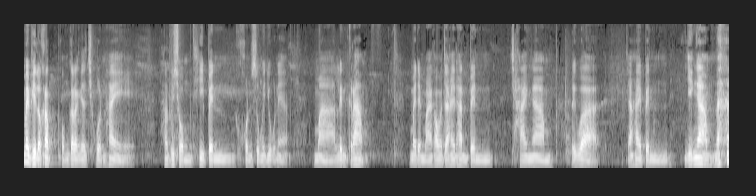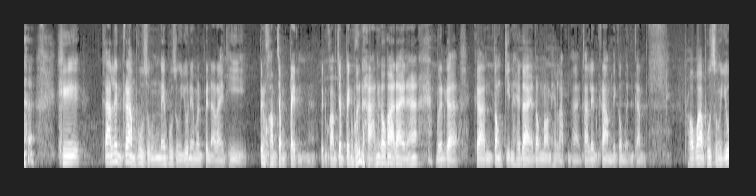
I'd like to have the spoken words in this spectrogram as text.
ไม่ผิดหรอกครับ ผมกำลังจะชวนให้ท่านผู้ชมที่เป็นคนสูงอายุเนี่ยมาเล่นกล้าม ไม่ได้หมายความาจะให้ท่านเป็นชายงาม หรือว่าจะให้เป็นหญิงงามนะคือการเล่นกล้ามผู้สูงในผู้สูงอายุเนี่ยมันเป็นอะไรที่ เป็นความจำเป็นเป็นความจำเป็นพื้นฐานก็ว่าได้นะฮะเหมือนกับการต้องกินให้ได้ต้องนอนให้หลับนะการเล่นกล้ามนี่ก็เหมือนกัน เพราะว่าผู้สูงอายุ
